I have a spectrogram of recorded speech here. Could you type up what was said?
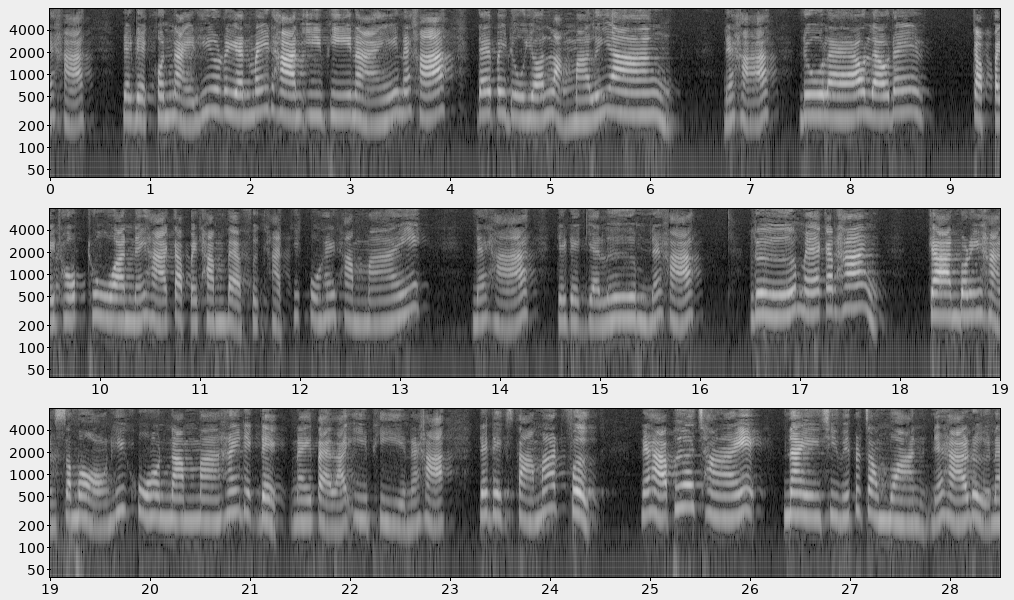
นะคะ เด็กๆคนไหนที่เรียนไม่ทัน EP ไหนนะคะ ได้ไปดูย้อนหลังมาหรือยังนะคะ ดูแล้วแล้วได้กลับไปทบทวนนะคะ กลับไปทำแบบฝึกหัดที่ครูให้ทำไหมนะคะ เด็กๆอย่าลืมนะคะ หรือแม้กระทั่งการบริหารสมองที่ครูนำมาให้เด็กๆในแต่ละ EP นะคะ เด็กๆสามารถฝึกนะคะเพื่อใช้ ในชีวิตประจำวันนะคะหรือใน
